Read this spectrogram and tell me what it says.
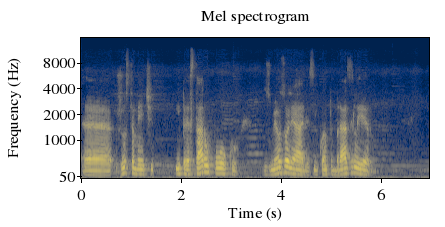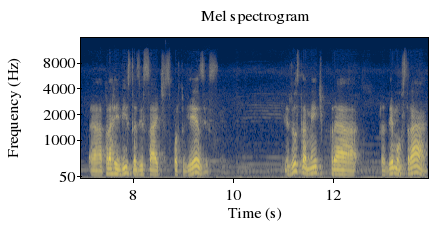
é, justamente emprestar um pouco dos meus olhares enquanto brasileiro uh, para revistas e sites portugueses é justamente para demonstrar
